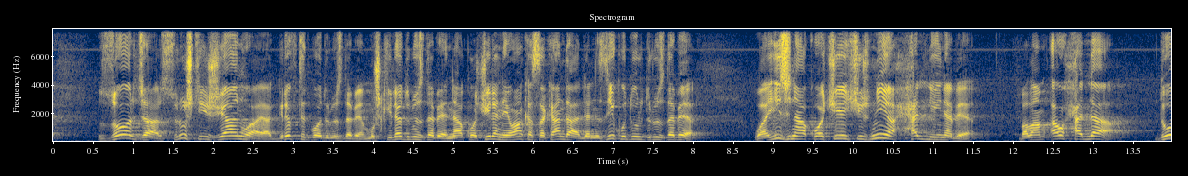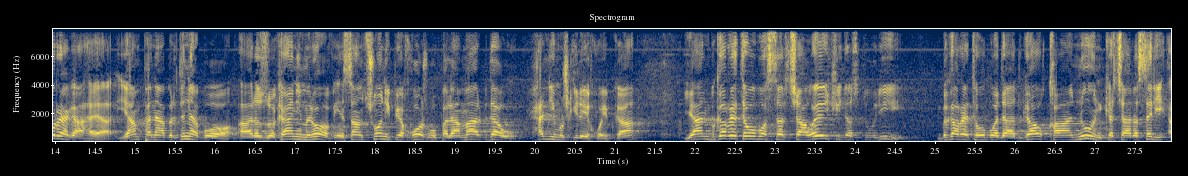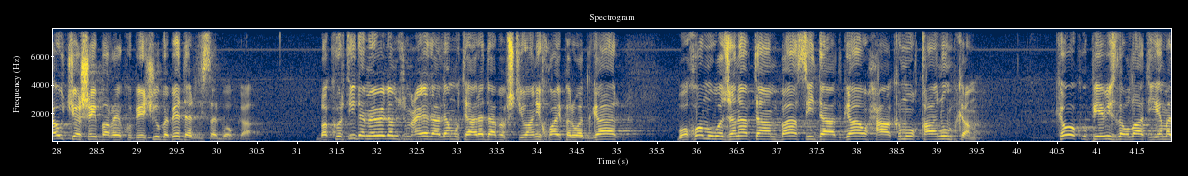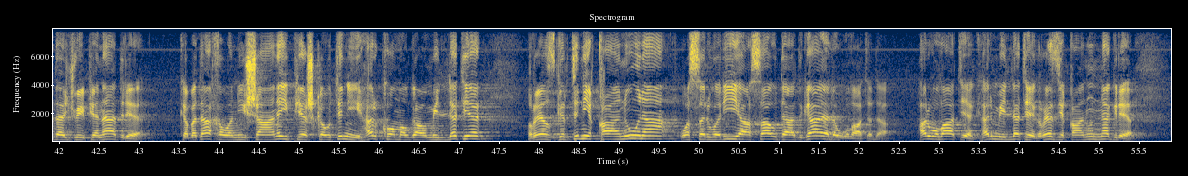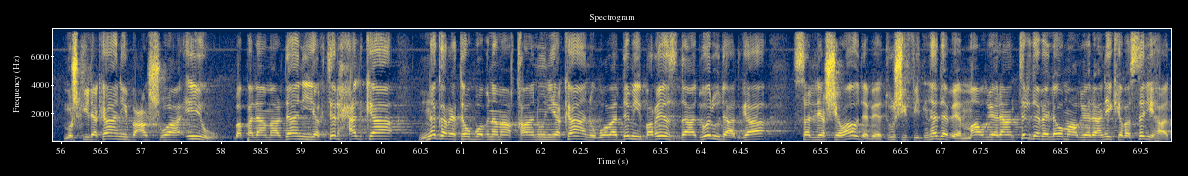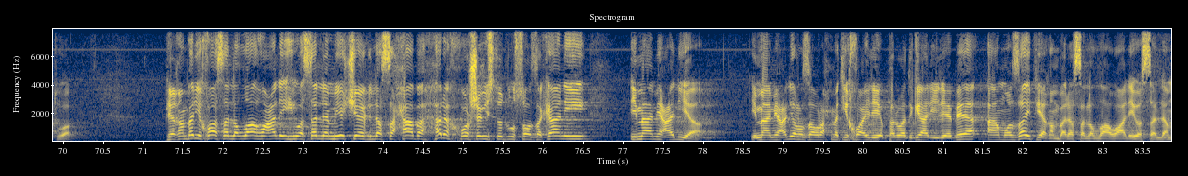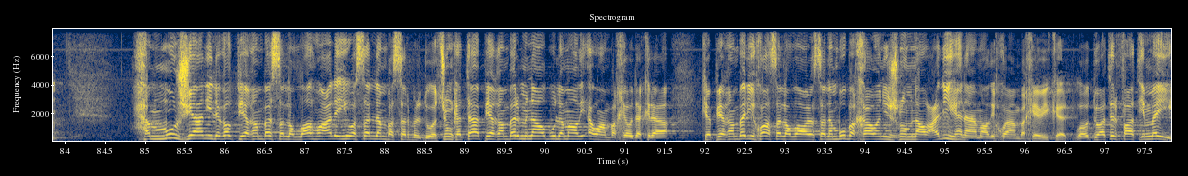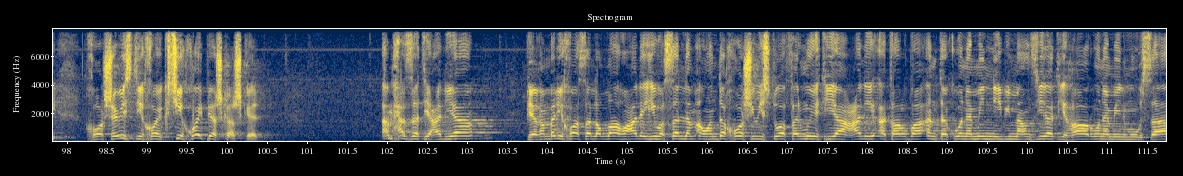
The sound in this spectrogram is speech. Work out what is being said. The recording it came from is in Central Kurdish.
زۆر جار سروشتی ژیان وایە، گرفتت بۆ دروست دەبێ، موشکیلە دروست دەبێ، ناکۆکی لە نێوان کەسەکاندا لە نزیک و دوور دروست دەبێ و هیچ ناکۆکییەکیش نییە حەلی نەبێ. بەڵام ئەو حەلە دوو ڕێگا هەیە، یان پەنابردنە بۆ ئارەزووەکانی مرۆڤ، ئینسان چۆنی پێ خۆش بوو پەلامار بدا و حەلی موشکیلەی خۆی بکا، یان بگەڕێتەوە بۆ سەرچاوەیەکی دەستووری، بگەڕێتەوە بۆ دادگا و قانوون کە چارەسەری ئەو کێشەی بە ڕێک و پێکی و بە بێ دەردیسەر بۆ بکا. بە کورتی دەمەوێ لەم جومعەیەدا لەم وتارەدا بە پشتیوانی خوای پەروەدگار، بۆ خۆم و بۆ جەنابتان باسی دادگا و حاکم و قانون بکەم کە وەکو پێویست لە وڵاتی ئێمەدا گوێی پێ نادرێ کە بەداخەوە نیشانەی پێشکەوتنی هەر کۆمەڵگا و میللەتێک ڕێزگرتنی قانونە و سەروەری یاسا و دادگایە لەو وڵاتەدا هەر وڵاتێک هەر میللەتێک ڕێزی قانون نەگرێ موشکیلەکانی بە عەشوائیی و بە پەلاماردانی یەکتر حەل کا، نەگەڕێتەوە بۆ بنەما قانوونییەکان و بۆ بەردەمی بەڕێز دادوەر و دادگا، سەرلێشێواو دەبێ، تووشی فیتنە دەبێ، ماڵوێرانتر دەبێ لەو ماڵوێرانەی کە بەسەری هاتووە. پێغەمبەری خوا صلی اللە علیه وسلم یەکێک لە سەحابە هەرە خۆشەویست و دڵسۆزەکانی ئیمامی عەلییە. ئیمامی عەلی ڕەزا و ڕەحمەتی خوای لێ پەروەردگاری لێ بێ، ئامۆزای پێغەمبەرە صلی اللە علیه وسلم. هەموو ژیانی لەگەڵ پێغەمبەر صلی اللە علیە وسلم بەسەر بردووە چونکە تا پێغەمبەر مناڵ بوو لە ماڵی ئەوان بەخێو دەکرا کە پێغەمبەری خوا صلی اللە علیە وسلم بوو بە خاوەنی ژن و مناڵ عەلی هێنایە ماڵی خۆیان بەخێوی کرد و دواتر فاتیمەی خۆشەویستی خۆی کچی خۆی پێشکەش کرد ئەم حەزەتی عەلیە پێغەمبەری خوا صلی الله علیه و سلم ئەوەندە خۆشی ویستووە فەرموویەتی یا علی ئەتەڕضا ئەن تەکونە منی بمنزلەتی هارون من موسی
